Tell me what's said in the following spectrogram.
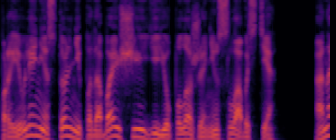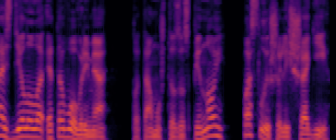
проявление столь неподобающее ее положению слабости. Она сделала это вовремя, потому что за спиной послышались шаги.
